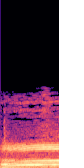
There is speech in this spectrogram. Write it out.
Oh!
